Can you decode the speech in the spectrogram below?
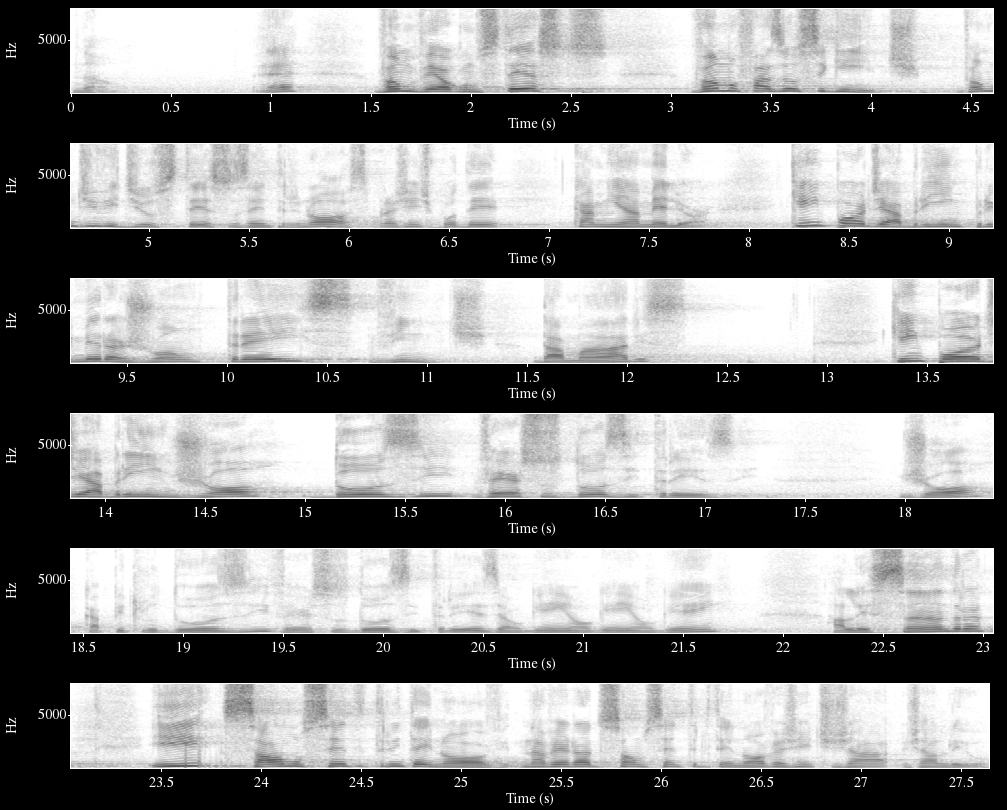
Não. É? Vamos ver alguns textos? Vamos fazer o seguinte: vamos dividir os textos entre nós para a gente poder caminhar melhor. Quem pode abrir em 1 João 3, 20? Damares. Quem pode abrir em Jó 12, versos 12 e 13? Jó, capítulo 12, versos 12 e 13. Alguém, alguém, alguém? Alessandra. E Salmo 139. Na verdade, o Salmo 139 a gente já, já leu.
